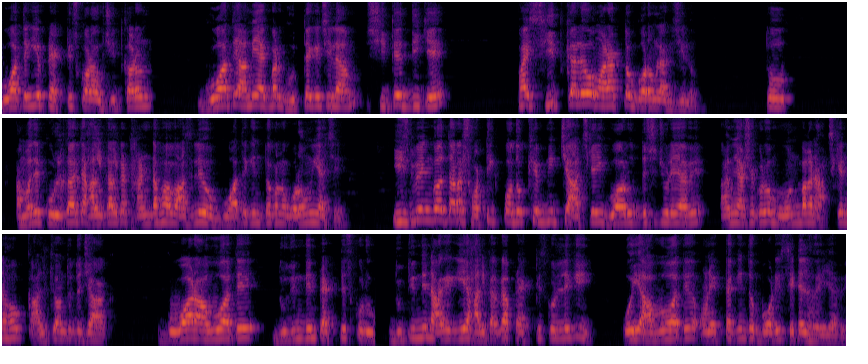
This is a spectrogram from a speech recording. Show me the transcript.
গোয়াতে গিয়ে প্র্যাকটিস করা উচিত। কারণ গোয়াতে আমি একবার ঘুরতে গেছিলাম, শীতের দিকে ভাই, শীতকালেও মারাত্মক গরম লাগছিল। তো আমাদের কলকাতাতে হালকা হালকা ঠান্ডা ভাব আসলেও গোয়াতে কিন্তু এখনও গরমই আছে। ইস্ট বেঙ্গল তারা সঠিক পদক্ষেপ নিচ্ছে, আজকেই গোয়ার উদ্দেশ্যে চলে যাবে। আমি আশা করব মোহনবাগান আজকে না হোক, কালকে অন্তত যাক। গোয়ার আবহাওয়াতে দু তিন দিন প্র্যাকটিস করুক। দু তিন দিন আগে গিয়ে হালকা হালকা প্র্যাকটিস করলে কি, ওই আবহাওয়াতে অনেকটা কিন্তু বডি সেটেল হয়ে যাবে।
